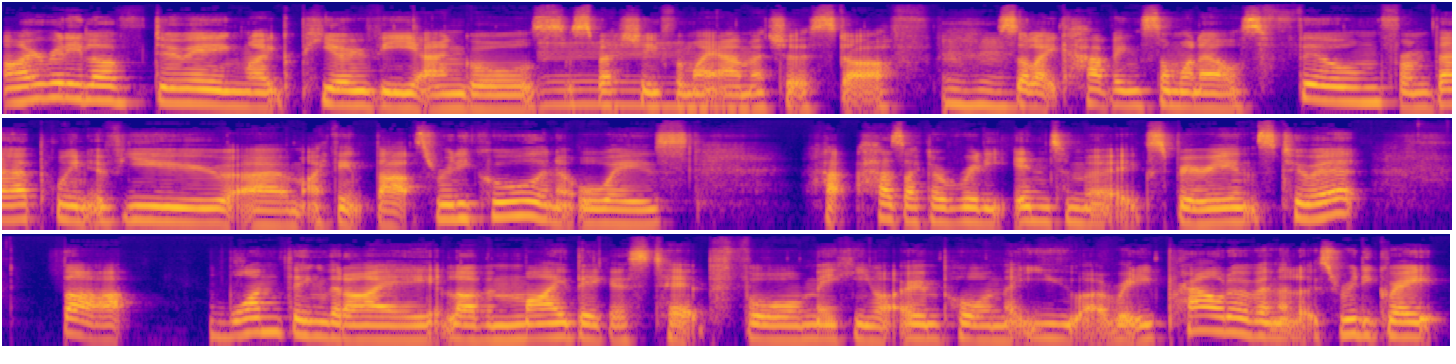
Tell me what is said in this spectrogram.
I really love doing like POV angles, especially for Mm. my amateur stuff. Mhm. So, like having someone else film from their point of view, um, I think that's really cool and it always ha- has like a really intimate experience to it. But one thing that I love and my biggest tip for making your own porn that you are really proud of and that looks really great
